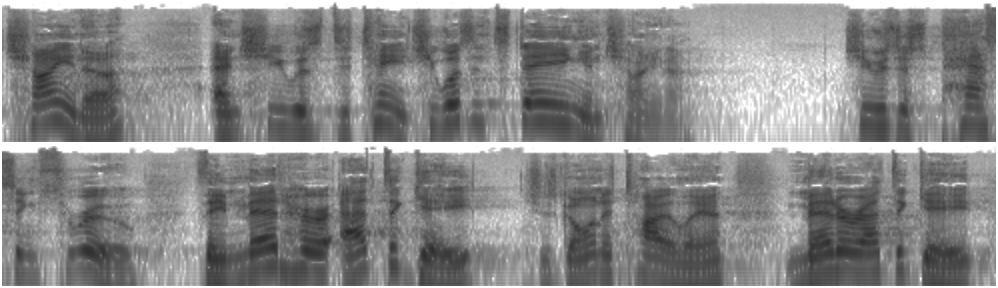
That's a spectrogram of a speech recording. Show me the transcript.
China, and she was detained. She wasn't staying in China, she was just passing through. They met her at the gate. She was going to Thailand, met her at the gate.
